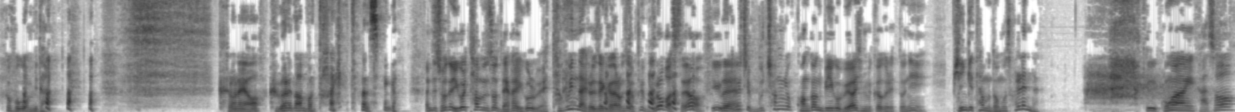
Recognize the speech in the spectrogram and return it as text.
그거 보고 옵니다. 그러네요. 그거라도 한번 타겠다는 생각. 근데 저도 이걸 타면서 내가 이걸 왜 타고 있나 이런 생각을 하면서 옆에 물어봤어요. 이 네. 도대체 무착륙 관광비 이거 왜 하십니까? 그랬더니 비행기 타면 너무 설렌다는. 아, 그 공항에 가서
